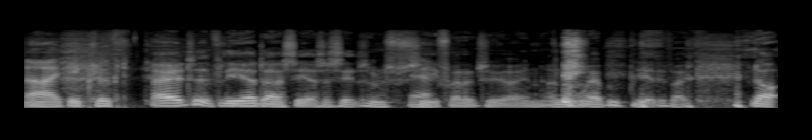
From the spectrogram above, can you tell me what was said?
Nej, det er kløgt. Der er altid flere, der ser sig selv som chefredaktører, og nogle af dem bliver det faktisk. Nå,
